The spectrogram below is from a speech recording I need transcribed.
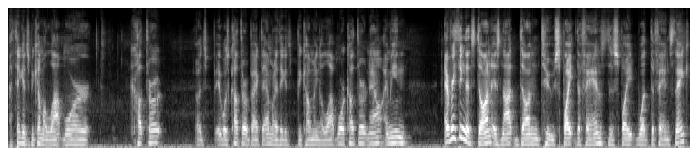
I think it's become a lot more cutthroat. Uh, It's, it was cutthroat back then, but I think it's becoming a lot more cutthroat now. I mean, everything that's done is not done to spite the fans, despite what the fans think.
